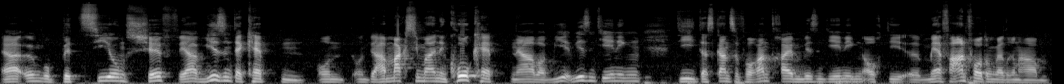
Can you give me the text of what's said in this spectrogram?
ja, irgendwo Beziehungsschiff, ja, wir sind der Captain und, und wir haben maximal einen Co-Captain, ja, aber wir, wir sind diejenigen, die das Ganze vorantreiben, wir sind diejenigen auch, die äh, mehr Verantwortung da drin haben.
